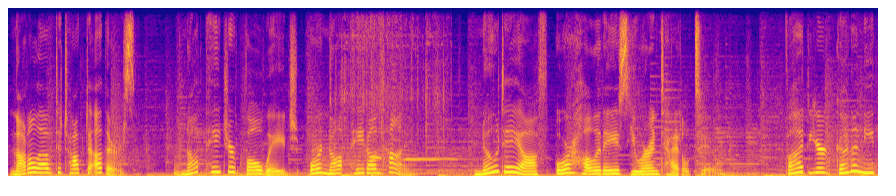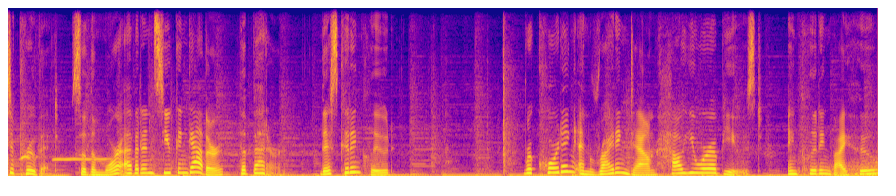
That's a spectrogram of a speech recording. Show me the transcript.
Not allowed to talk to others. Not paid your full wage or not paid on time. No day off or holidays you are entitled to. But you're gonna need to prove it, so the more evidence you can gather, the better. This could include recording and writing down how you were abused, including by who,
